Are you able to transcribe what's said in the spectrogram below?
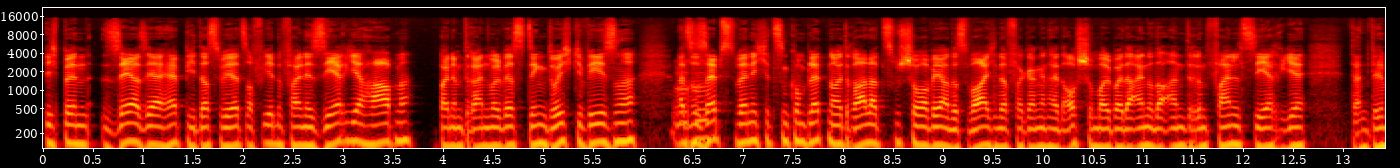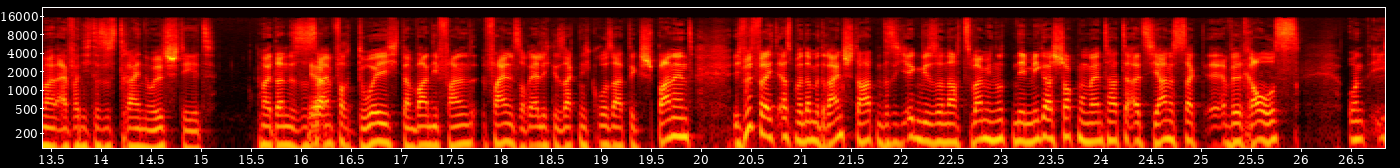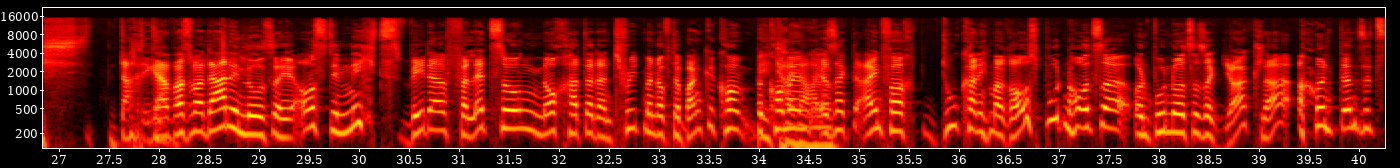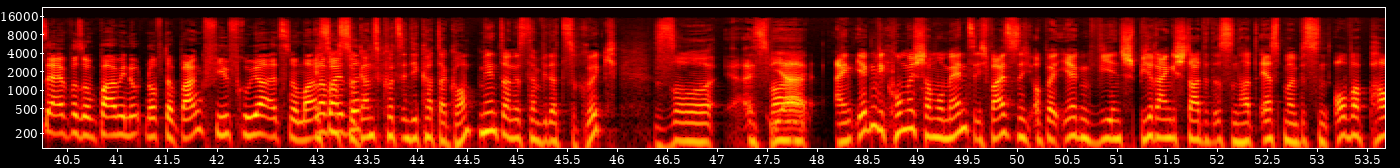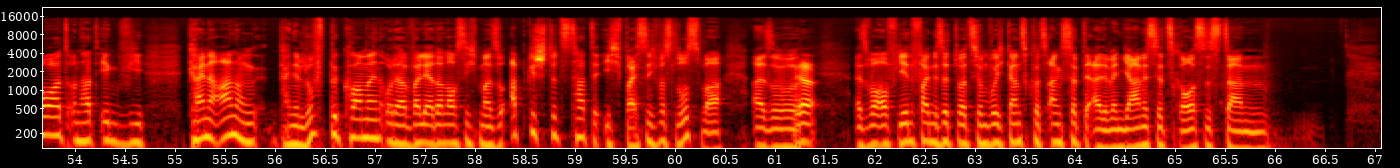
ich bin sehr, sehr happy, dass wir jetzt auf jeden Fall eine Serie haben. Bei einem 3-0 wäre das Ding durch gewesen. Also mhm. selbst wenn ich jetzt ein komplett neutraler Zuschauer wäre, und das war ich in der Vergangenheit auch schon mal bei der ein oder anderen Finals-Serie, dann will man einfach nicht, dass es 3-0 steht. Weil dann ist es ja. einfach durch. Dann waren die Finals auch ehrlich gesagt nicht großartig spannend. Ich würde vielleicht erstmal damit reinstarten, dass ich irgendwie so nach zwei Minuten den Mega-Schock-Moment hatte, als Janis sagt, er will raus. Und ich dachte. Digga, was war da denn los, ey? Aus dem Nichts. Weder Verletzung, noch hat er dann Treatment auf der Bank bekommen. Er sagt einfach, du kann ich mal raus, Budenholzer. Und Budenholzer sagt, ja, klar. Und dann sitzt er einfach so ein paar Minuten auf der Bank, viel früher als normalerweise. Ist auch so ganz kurz in die Katakomben hinter und ist dann wieder zurück. So, es war. Ja ein irgendwie komischer Moment. Ich weiß nicht, ob er irgendwie ins Spiel reingestartet ist und hat erstmal ein bisschen overpowered und hat irgendwie, keine Ahnung, keine Luft bekommen oder weil er dann auch sich mal so abgestützt hatte. Ich weiß nicht, was los war. Also, ja. es war auf jeden Fall eine Situation, wo ich ganz kurz Angst hatte, also wenn Janis jetzt raus ist, dann.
